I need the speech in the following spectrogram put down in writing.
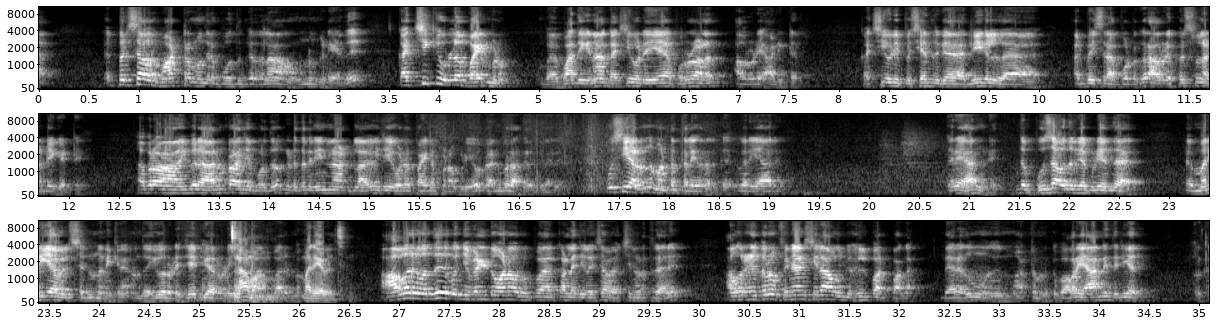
பெருசாக ஒரு மாற்றம் வந்துட போகுதுங்கிறதெல்லாம் ஒன்றும் கிடையாது. கட்சிக்கு உள்ள பயன்படும். இப்போ பார்த்தீங்கன்னா கட்சியுடைய பொருளாளர் அவருடைய ஆடிட்டர் கட்சியுடைய இப்போ சேர்ந்திருக்க லீகல் அட்வைசராக போட்டிருக்கார் அவருடைய பர்சனல் அட்வொகேட்டு அப்புறம் இவர் அருண்ராஜை பொறுத்தவரை கிட்டத்தட்ட நீண்ட நாட்களாகவே விஜயோட பயணம் பண்ணக்கூடிய ஒரு நண்பராக இருக்கிறாரு. புசியால் வந்து மன்ற தலைவராக இருக்கார். வேற யாரு? வேற யாரும் கிடையாது. இந்த புதுசாக வந்திருக்கக்கூடிய அந்த மரியா வில்சன் நினைக்கிறேன். அந்த இவருடைய ஜேபிஆருடைய. மரியா வில்சன் அவர் வந்து கொஞ்சம் வெல்டுவான ஒரு காலேஜில் வச்சு வச்சு நடத்துறாரு. அவங்க ரெண்டு பேரும் ஃபினான்ஷியலாக அவங்களுக்கு ஹெல்ப்பாக இருப்பாங்க. வேற எதுவும் மாற்றம் இருக்கு. அவரை யாருன்னே தெரியாது.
